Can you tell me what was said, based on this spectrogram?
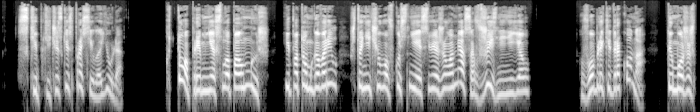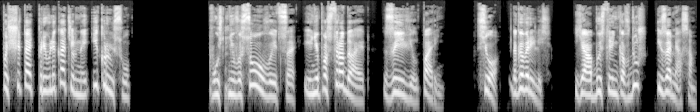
— скептически спросила Юля. «Кто при мне слопал мышь и потом говорил, что ничего вкуснее свежего мяса в жизни не ел? В облике дракона ты можешь посчитать привлекательной и крысу». «Пусть не высовывается и не пострадает», — заявил парень. «Все, договорились. Я быстренько в душ и за мясом».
